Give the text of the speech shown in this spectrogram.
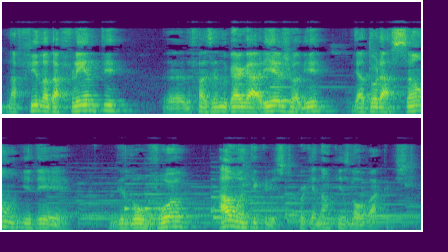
na fila da frente, eh, fazendo gargarejo ali de adoração e de, de louvor ao anticristo, porque não quis louvar Cristo.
